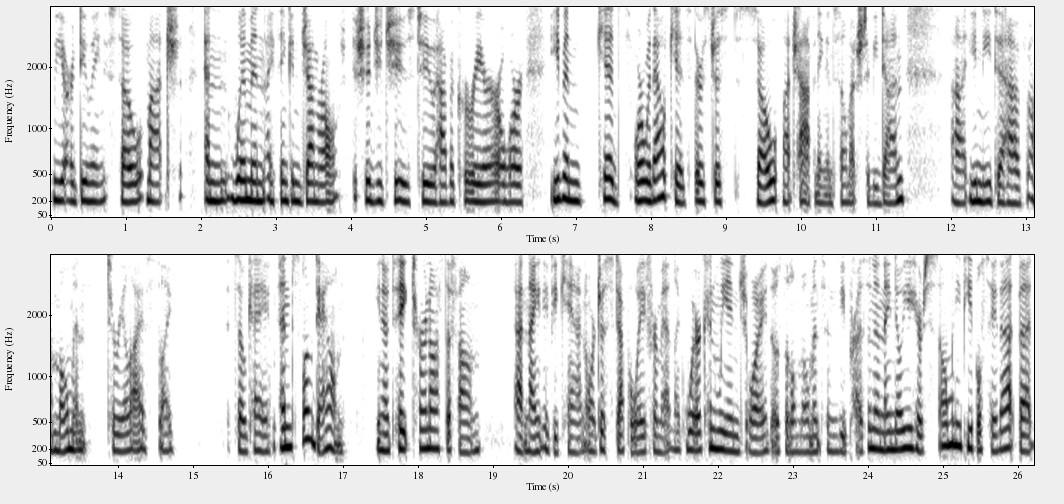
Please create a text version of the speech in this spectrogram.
we are doing so much. And women i think in general should you choose to have a career or even kids or without kids there's just so much happening and so much to be done. Uh, you need to have a moment to realize like it's okay. And slow down. You know, take turn off the phone at night if you can, or just step away from it. Like, where can we enjoy those little moments and be present? And I know you hear so many people say that, but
